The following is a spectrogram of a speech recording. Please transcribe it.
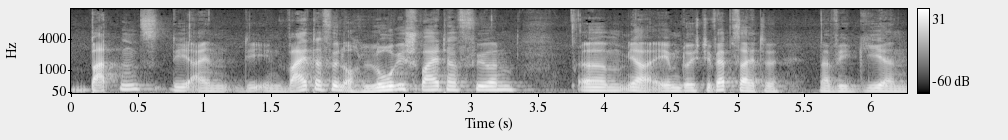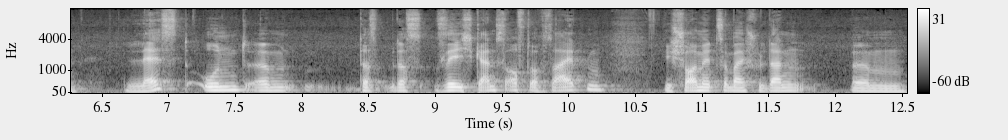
Buttons, die, einen, die ihn weiterführen, auch logisch weiterführen, ähm, ja, eben durch die Webseite navigieren lässt. Und ähm, das, das, sehe ich ganz oft auf Seiten. Ich schaue mir zum Beispiel dann ähm,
